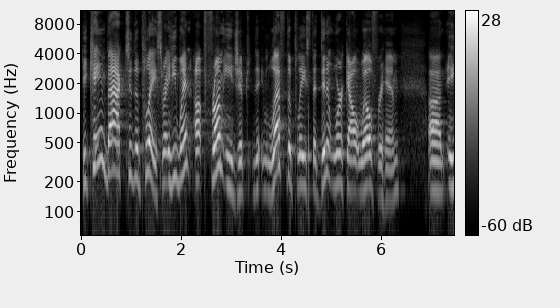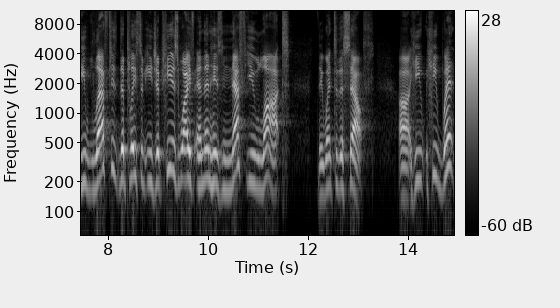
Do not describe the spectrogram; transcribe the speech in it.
He came back to the place, right? He went up from Egypt, left the place that didn't work out well for him, uh, he left the place of Egypt, he, his wife, and then his nephew Lot, they went to the south. Uh, he, he went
